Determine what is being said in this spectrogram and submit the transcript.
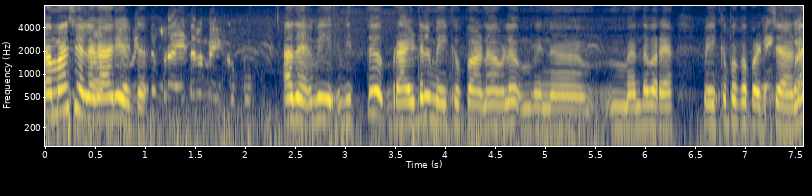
തമാശയല്ല കാര്യമായിട്ട് അതെ വിത്ത് ബ്രൈഡൽ മേക്കപ്പ് ആണ്. അവൾ പിന്നെ എന്താ പറയാ മേക്കപ്പ് ഒക്കെ പഠിച്ചാണ്.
